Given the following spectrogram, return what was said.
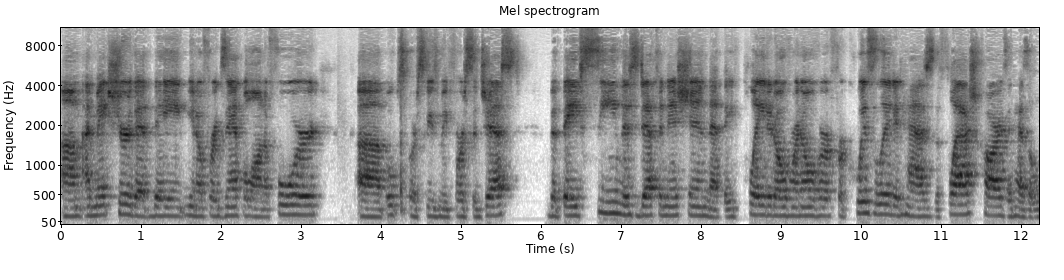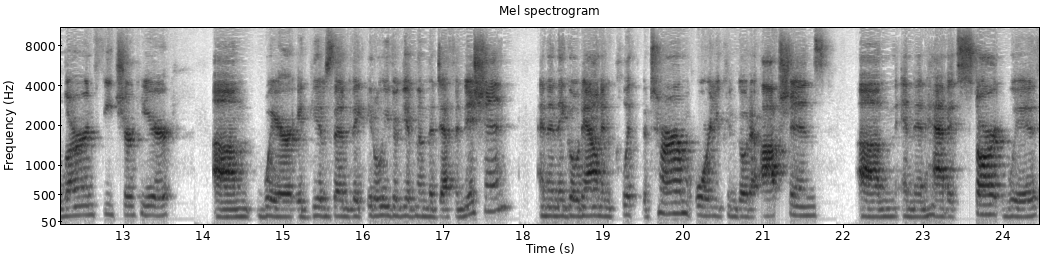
Um, I make sure that they, you know, for example, on afford, uh, oops, or excuse me, for suggest, that they've seen this definition, that they've played it over and over. For Quizlet, it has the flashcards, it has a learn feature here um, where it gives them, it'll either give them the definition and then they go down and click the term, or you can go to options um, and then have it start with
